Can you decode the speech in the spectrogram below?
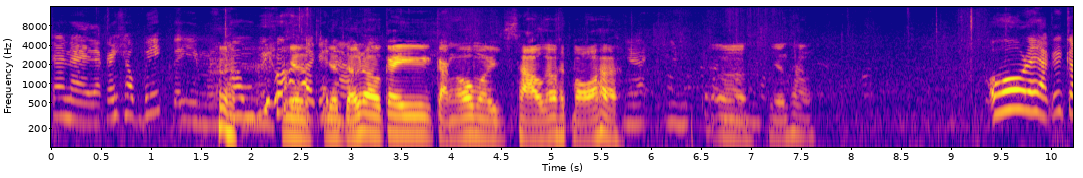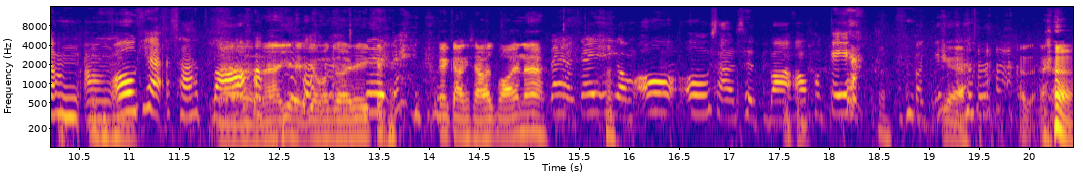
Cây này là cây không biết Tại vì mình không biết nhìn là cây nhìn nào. tưởng đâu cây cần ô mà xào rau thịt bò ha. Dạ, nhìn. Ờ nhìn thằng. Ô đây là cái cần ẩn ô kha sạch bò. Nè, nè, giới thiệu cho mọi người đi. Cây, cây- cần xào thịt bò nè. Đây là cây còn ô ô xào thịt bò ke? Kìa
